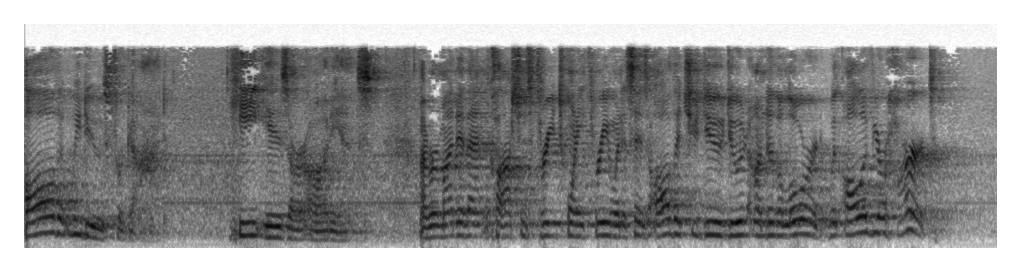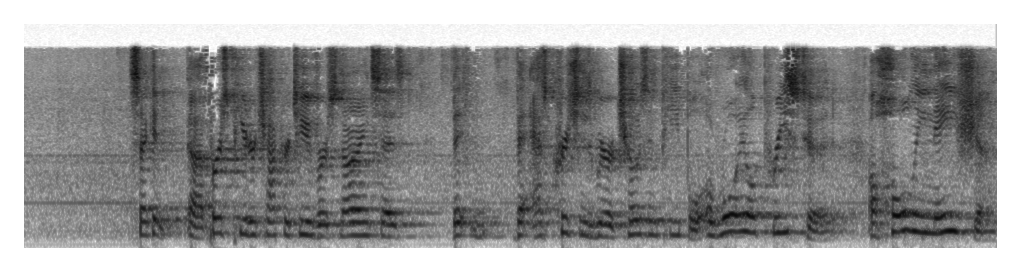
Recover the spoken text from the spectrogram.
All that we do is for God. He is our audience. I'm reminded of that in Colossians 3:23 when it says, "All that you do, do it unto the Lord with all of your heart." Second, uh, 1 Peter chapter 2 verse 9 says that, that as Christians we are a chosen people, a royal priesthood, a holy nation,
